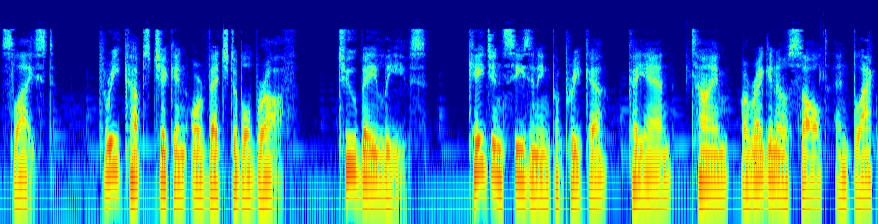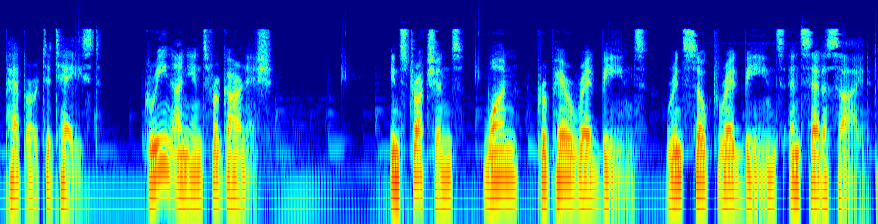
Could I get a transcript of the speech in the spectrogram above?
sliced. 3 cups chicken or vegetable broth. 2 bay leaves. Cajun seasoning paprika, cayenne, thyme, oregano salt and black pepper to taste. Green onions for garnish. Instructions 1. Prepare red beans, rinse soaked red beans and set aside.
